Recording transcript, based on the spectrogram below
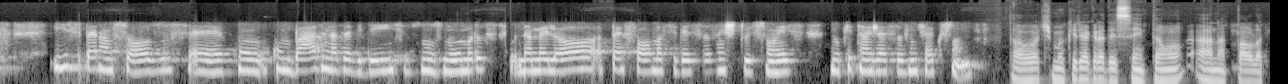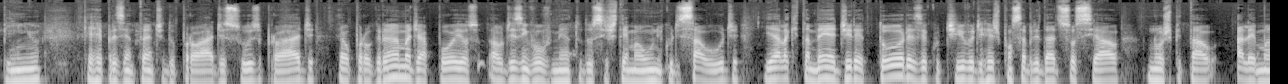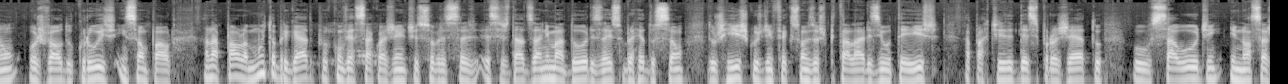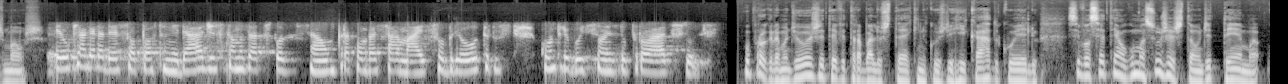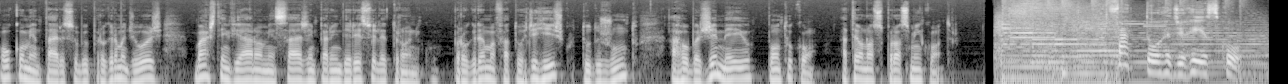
e esperançosos, é, com, com base nas evidências, nos números, da melhor performance dessas instituições no que tange essas infecções. Tá ótimo. Eu queria agradecer então a Ana Paula Pinho, que é representante do PROAD SUS. O PROAD é o Programa de Apoio ao Desenvolvimento do Sistema Único de Saúde e ela que também é diretora executiva de responsabilidade social no Hospital Alemão Oswaldo Cruz, em São Paulo. Ana Paula, muito obrigado por conversar com a gente sobre esses dados animadores aí sobre a redução dos riscos de infecções hospitalares em UTIs a partir desse projeto, o Saúde em Nossas Mãos. Eu que agradeço a oportunidade, estamos à disposição para conversar mais sobre outras contribuições do PROAD SUS. O programa de hoje teve trabalhos técnicos de Ricardo Coelho. Se você tem alguma sugestão de tema ou comentário sobre o programa de hoje, basta enviar uma mensagem para o endereço eletrônico programa fator de risco, tudo junto, arroba gmail.com. Até o nosso próximo encontro. Fator de risco,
